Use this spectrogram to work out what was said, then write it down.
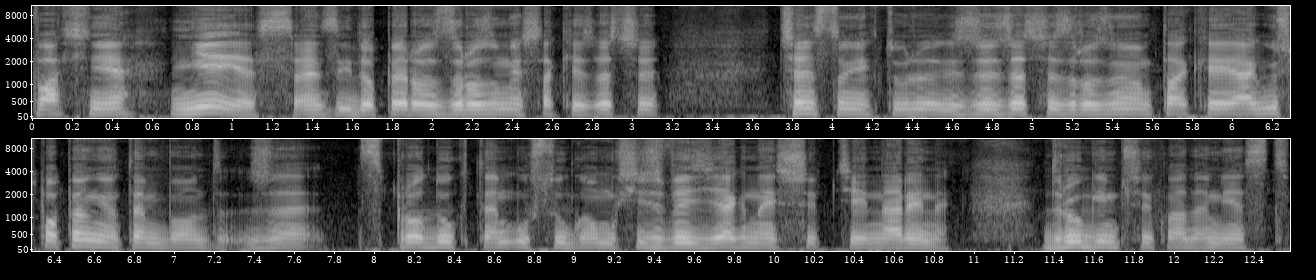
właśnie nie jest sens i dopiero zrozumiesz takie rzeczy. Często niektóre rzeczy zrozumieją takie, jak już popełnią ten błąd, że z produktem, usługą musisz wyjść jak najszybciej na rynek. Drugim przykładem jest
